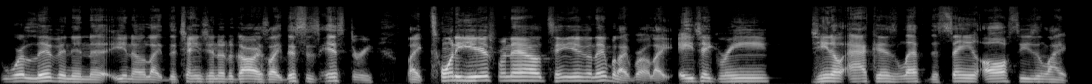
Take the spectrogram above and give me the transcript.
we're living in the, you know, like the changing of the guards. Like this is history. Like 20 years from now, 10 years from now, but like, bro, like AJ Green, Geno Atkins left the same all season. Like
